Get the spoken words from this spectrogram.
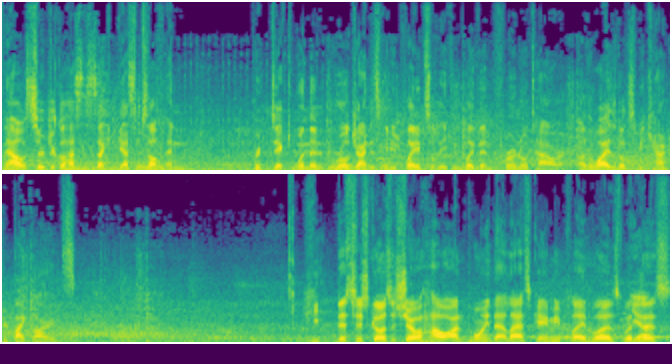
now Surgical has to second guess himself and predict when the Royal Giant is going to be played so that he can play the Inferno Tower. Otherwise, it'll just be countered by guards. He, this just goes to show how on point that last game he played was with Yep. this.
